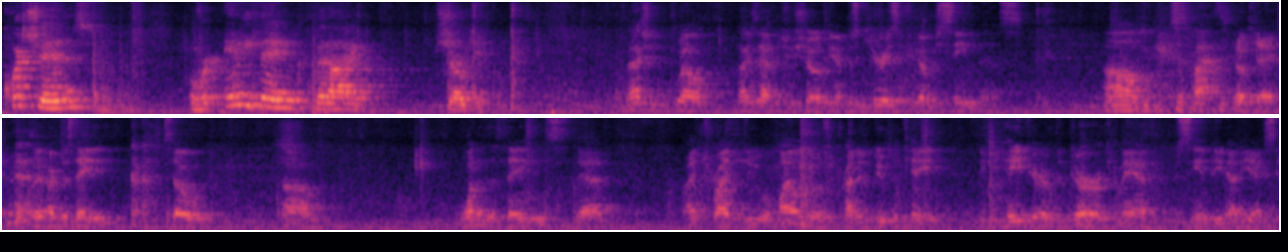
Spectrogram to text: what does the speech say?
Questions over anything that I showed you? Actually, well, not exactly what you showed me, I'm just curious if you've ever seen this. Oh, you'd be surprised. Okay, or just a, so, um, one of the things that I tried to do a while ago is to try to duplicate the behavior of the dir command cmd.exe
